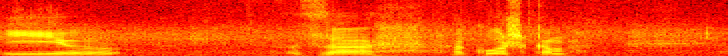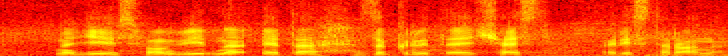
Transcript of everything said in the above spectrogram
И за окошком, надеюсь, вам видно, это закрытая часть ресторана.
